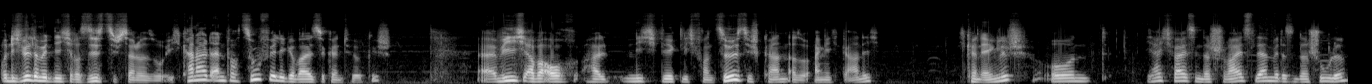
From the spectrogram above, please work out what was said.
Und ich will damit nicht rassistisch sein oder so. Ich kann halt einfach zufälligerweise kein Türkisch. Äh, wie ich aber auch halt nicht wirklich Französisch kann, also eigentlich gar nicht. Ich kann Englisch und ja, ich weiß, in der Schweiz lernen wir das in der Schule.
